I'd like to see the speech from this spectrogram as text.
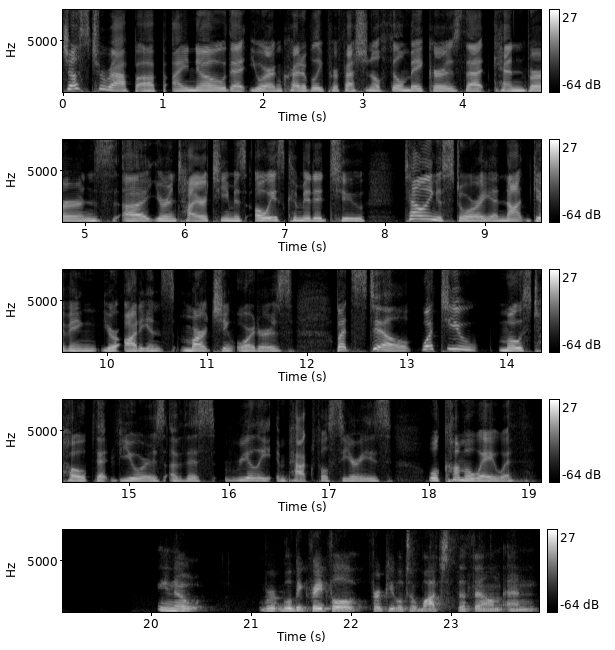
just to wrap up, I know that you are incredibly professional filmmakers, that Ken Burns, uh, your entire team is always committed to telling a story and not giving your audience marching orders. But still, what do you most hope that viewers of this really impactful series will come away with? You know, we will be grateful for people to watch the film and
